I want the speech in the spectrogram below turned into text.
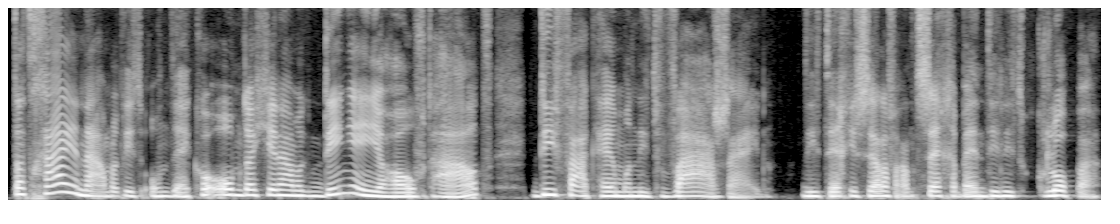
Dat ga je namelijk niet ontdekken, omdat je namelijk dingen in je hoofd haalt die vaak helemaal niet waar zijn. Die tegen jezelf aan het zeggen bent, die niet kloppen.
